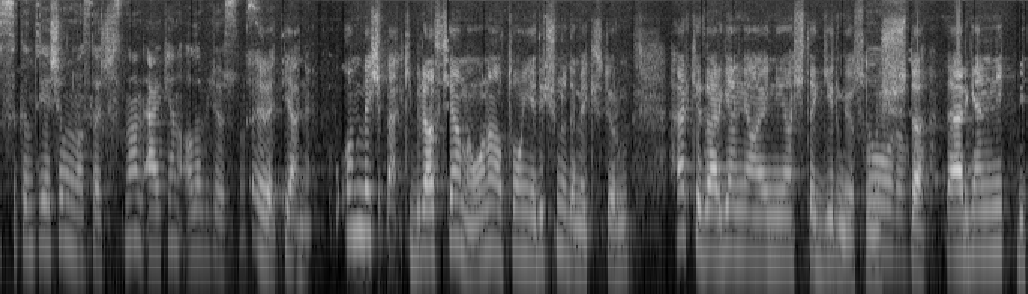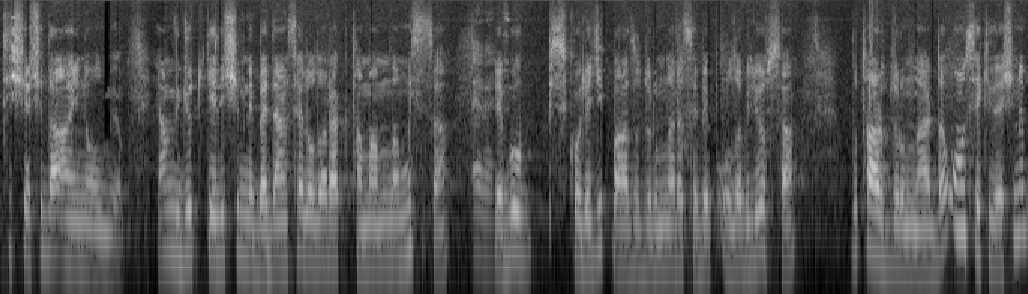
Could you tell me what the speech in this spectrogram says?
sıkıntı yaşamaması açısından erken alabiliyorsunuz. Evet yani 15 belki biraz şey ama 16-17 şunu demek istiyorum. Herkes ergenliğe aynı yaşta girmiyor sonuçta. Ve ergenlik bitiş yaşı da aynı olmuyor. Yani vücut gelişimini bedensel olarak tamamlamışsa Evet. ve bu psikolojik bazı durumlara sebep olabiliyorsa bu tarz durumlarda 18 yaşını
